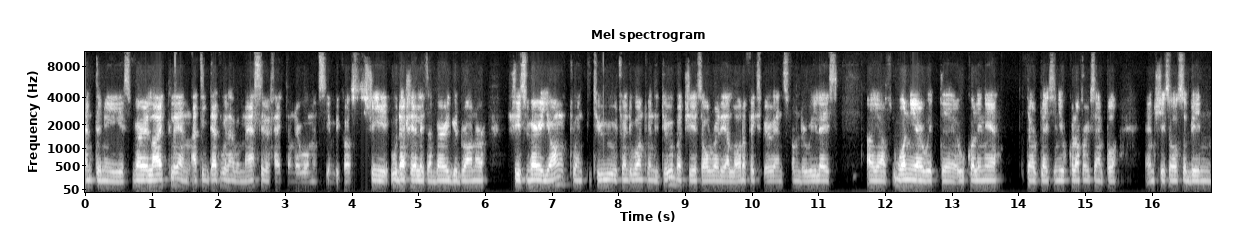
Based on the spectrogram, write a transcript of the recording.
NTNUI is very likely, and I think that will have a massive effect on their women's team because she Uda Schele is a very good runner. She's very young, 22, 21, 22, but she has already a lot of experience from the relays. I have one year with the OK Linné, third place in Jukola, for example, and she's also been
